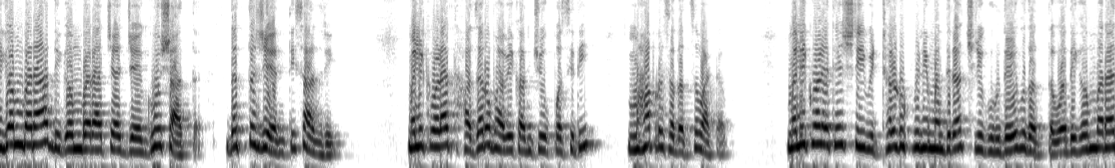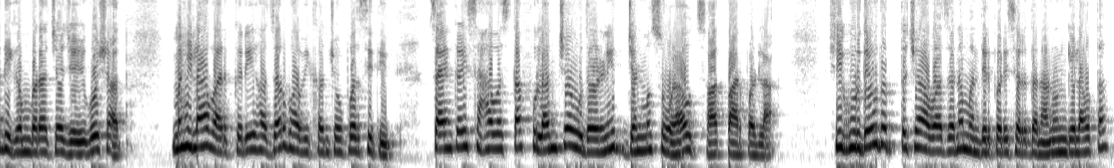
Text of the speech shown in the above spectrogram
दिगंबरा दिगंबराच्या जयघोषात दत्त जयंती साजरी. मलिकवाड्यात हजारो भाविकांची उपस्थिती महाप्रसादाचं वाटप. मलिकवाड येथे श्री विठ्ठल रुक्मिणी मंदिरात श्री गुरुदेव दत्त व दिगंबरा दिगंबराच्या जयघोषात महिला वारकरी हजारो भाविकांच्या उपस्थितीत सायंकाळी सहा वाजता फुलांच्या उधळणीत जन्मसोहळा उत्साहात पार पडला. श्री गुरुदेव दत्तच्या आवाजानं मंदिर परिसर दणाणून गेला होता.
